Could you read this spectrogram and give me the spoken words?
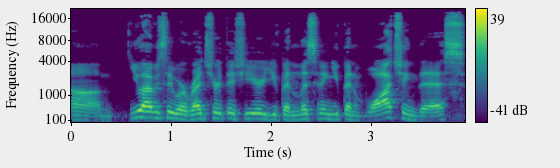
um, you obviously were redshirt this year. You've been listening, you've been watching this,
